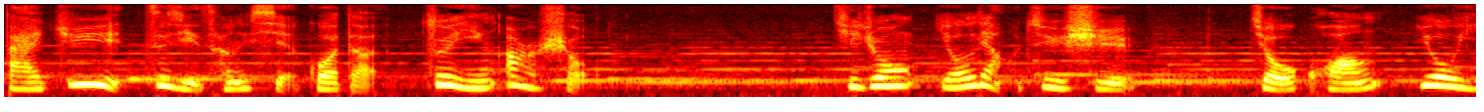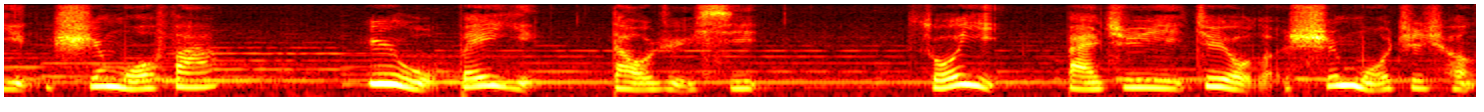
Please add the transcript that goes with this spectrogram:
白居易自己曾写过的。《醉吟二首》，其中有两句是“酒狂又饮诗魔发，日午悲饮到日西”，所以白居易就有了“诗魔”之称。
